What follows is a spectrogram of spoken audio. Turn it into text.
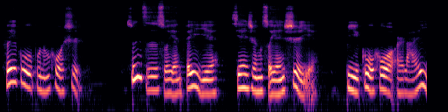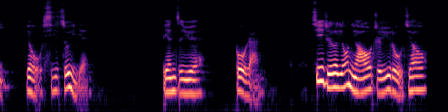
非故不能获事。孙子所言非也，先生所言是也，必故获而来矣。有奚罪焉？编子曰：不然。昔者有鸟止于鲁郊。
